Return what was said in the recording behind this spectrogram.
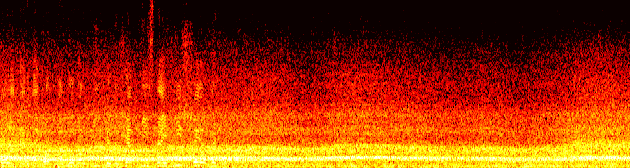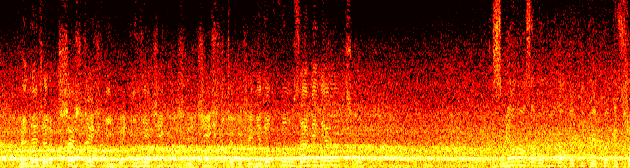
pola karnego wpakował piłkę do siatki z najbliższej odległości. Menedżer przeszczęśliwy i nie dziwi się dziś, czego się nie dotknął, zamieniając słowo. Zmiana zawodnika w ekipie PSG.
